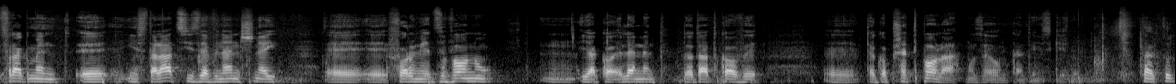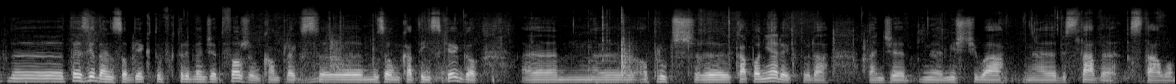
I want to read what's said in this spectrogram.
fragment instalacji zewnętrznej w formie dzwonu jako element dodatkowy y, tego przedpola Muzeum Katyńskiego. Tak, to, e, to jest jeden z obiektów, który będzie tworzył kompleks e, Muzeum Katyńskiego. Oprócz kaponiery, która będzie mieściła wystawę stałą,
